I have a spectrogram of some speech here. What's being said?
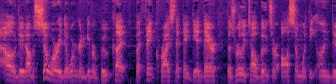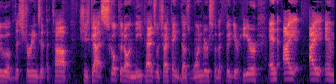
oh dude, I was so worried they weren't going to give her boot cut, but thank Christ that they did there. Those really tall boots are awesome with the undo of the strings at the top. She's got sculpted on knee pads, which I think does wonders for the figure here. And I I am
